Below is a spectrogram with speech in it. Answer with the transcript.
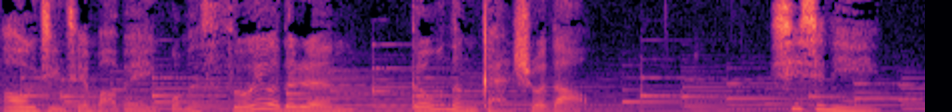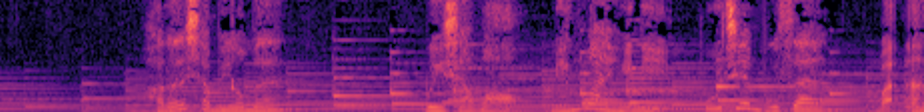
哦，景谦宝贝，我们所有的人都能感受到。谢谢你。好的，小朋友们，微小宝明晚与你不见不散，晚安。”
